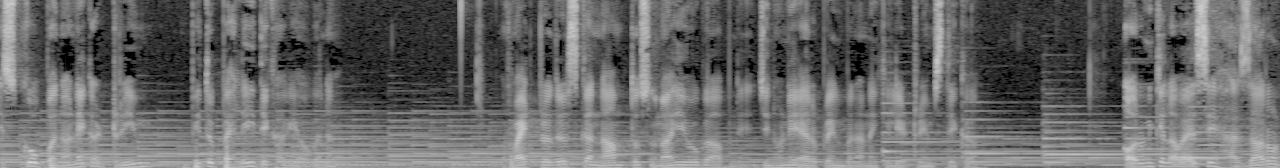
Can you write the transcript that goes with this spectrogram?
इसको बनाने का ड्रीम भी तो पहले ही देखा गया होगा ना। राइट ब्रदर्स का नाम तो सुना ही होगा आपने, जिन्होंने एरोप्लेन बनाने के लिए ड्रीम्स देखा। और उनके अलावा ऐसे हज़ारों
